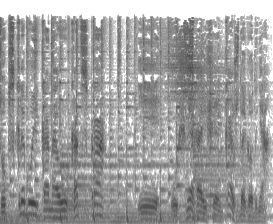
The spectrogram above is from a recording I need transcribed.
Subskrybuj kanał Kacpra i uśmiechaj się każdego dnia.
